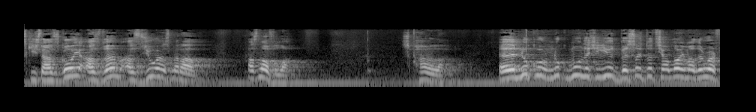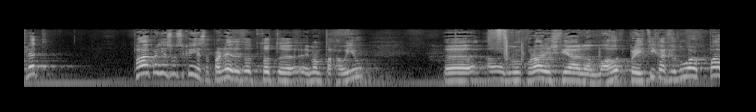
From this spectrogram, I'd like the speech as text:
S'kishte as gojë, as dhëmbë, as gjuhë, e me radhë. As nofulla. Subhanallah. Edhe nuk nuk mundet që njeriu të besojë dot që Allahu i madhëruar flet. Pa e përngjasuar si krijesat, por ne thotë Imam Tahawiu, domethënë Kur'ani është fjalë e Allahut, prej tij ka filluar pa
